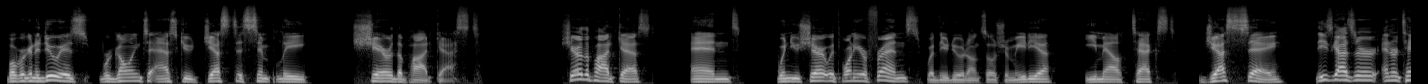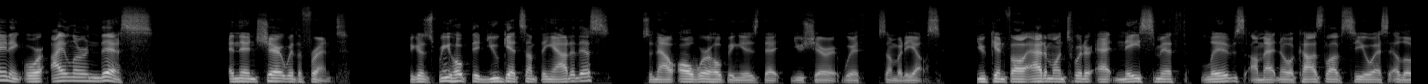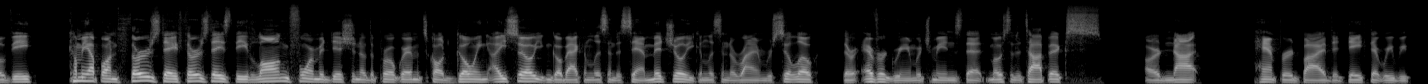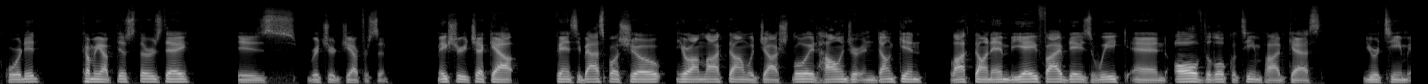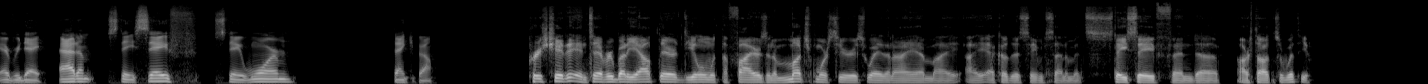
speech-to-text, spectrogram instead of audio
What we're going to do is we're going to ask you just to simply share the podcast. Share the podcast. And when you share it with one of your friends, whether you do it on social media, email, text, just say, These guys are entertaining, or I learned this, and then share it with a friend. Because we hope that you get something out of this. So now all we're hoping is that you share it with somebody else. You can follow Adam on Twitter at Naismith Lives. I'm at Noah Coslov, C O S L O V. Coming up on Thursday. Thursday's the long form edition of the program. It's called Going ISO. You can go back and listen to Sam Mitchell. You can listen to Ryen Russillo. They're evergreen, which means that most of the topics are not hampered by the date that we recorded. Coming up this Thursday is Richard Jefferson. Make sure you check out Fantasy Basketball Show here on Locked On with Josh Lloyd, Hollinger, and Duncan. Locked On NBA five days a week, and all of the local team podcasts, your team every day. Adam, stay safe, stay warm. Thank you, pal. Appreciate it. And to everybody out there dealing with the fires in a much more serious way than I am, I, I echo the same sentiments. Stay safe, and uh, our thoughts are with you.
